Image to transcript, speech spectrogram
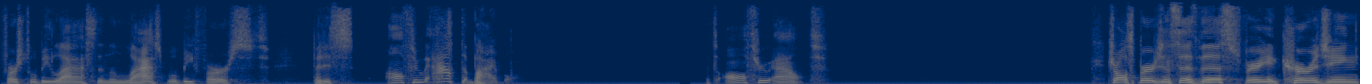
first will be last and the last will be first. But it's all throughout the Bible. It's all throughout. Charles Spurgeon says this, very encouraging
